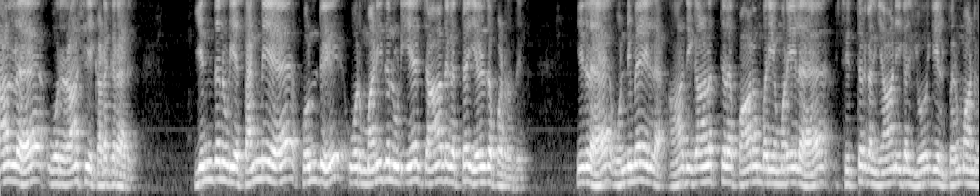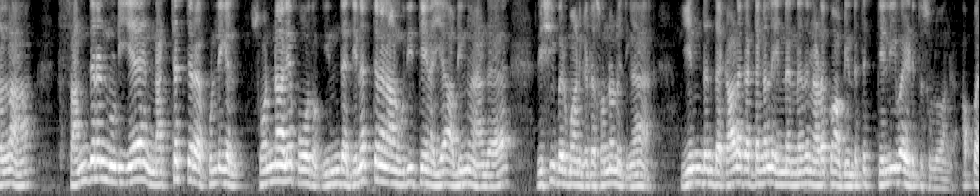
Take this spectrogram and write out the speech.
நாளில் ஒரு ராசியை கடக்கிறாரு. இந்தனுடைய தன்மையை கொண்டு ஒரு மனிதனுடைய ஜாதகத்தை எழுதப்படுறது. இதில் ஒன்றுமே இல்லை. ஆதி காலத்தில் பாரம்பரிய முறையில் சித்தர்கள் ஞானிகள் யோகிகள் பெருமான்கள்லாம் சந்திரனுடைய நட்சத்திர புள்ளிகள் சொன்னாலே போதும். இந்த தினத்தில் நான் உதித்தேன் ஐயா அப்படின்னு அந்த ரிஷி பெருமான்கிட்ட சொன்னோன்னு வச்சுக்கேன் இந்தந்த காலகட்டங்களில் என்னென்னது நடக்கும் அப்படின்றத தெளிவாக எடுத்து சொல்லுவாங்க. அப்போ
